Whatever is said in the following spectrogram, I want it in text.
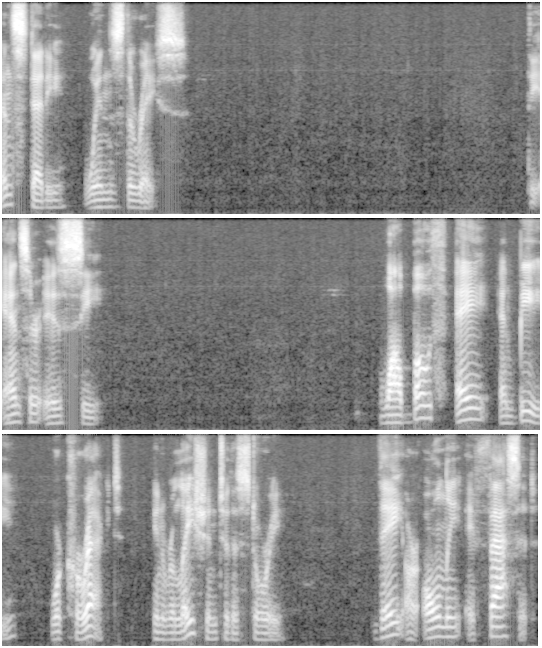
and steady wins the race. The answer is C. While both A and B were correct in relation to the story, they are only a facet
